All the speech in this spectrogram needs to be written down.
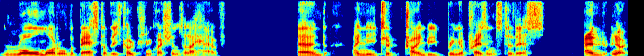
role model the best of these coaching questions that I have. And I need to try and be bring a presence to this. And you know,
